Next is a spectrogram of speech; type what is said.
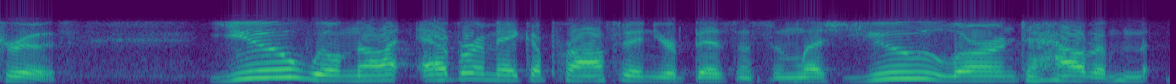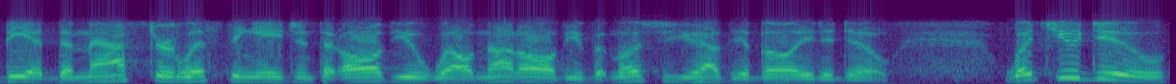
truth. You will not ever make a profit in your business unless you learn to how to be a, the master listing agent that all of you, well, not all of you, but most of you have the ability to do. What you do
